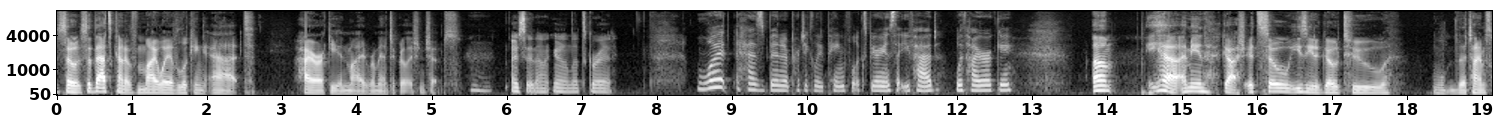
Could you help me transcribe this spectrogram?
so so that's kind of my way of looking at hierarchy in my romantic relationships I say that. Yeah, that's great. What has been a particularly painful experience that you've had with hierarchy? um yeah i mean gosh it's so easy to go to w- the times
